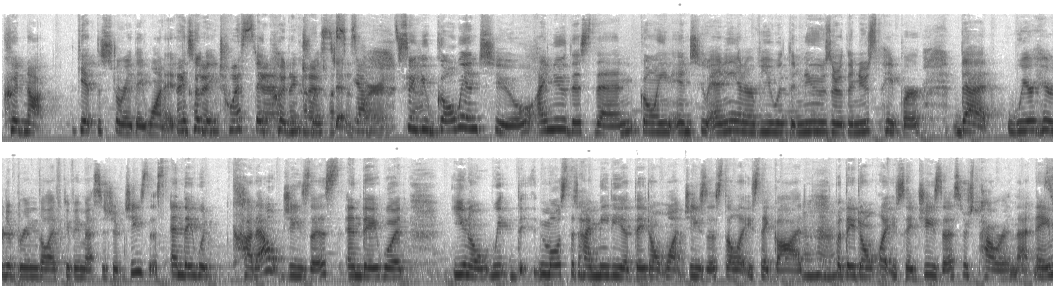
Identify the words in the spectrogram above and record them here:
could not get the story they wanted. They and so they twist they it. Couldn't couldn't twist twist it. his words, So yeah. you go into I knew this then going into any interview with the news or the newspaper that we're here to bring the life-giving message of Jesus and they would cut out Jesus and they would you know we th- most of the time media they don't want Jesus. They'll let you say God Mm-hmm. but they don't let you say Jesus. There's power in that name.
